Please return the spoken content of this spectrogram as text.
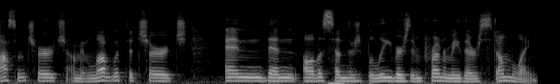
awesome church, I'm in love with the church, and then all of a sudden there's believers in front of me that are stumbling.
